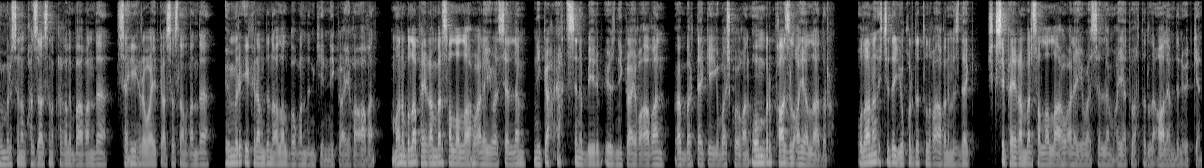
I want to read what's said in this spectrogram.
umrisining qazosini qilib borganda sahih rivoyatga asoslanganda umri ikramdan alal bo'lgandan keyin nikohiga olgan. Mana bular payg'ambar sallallohu alayhi va sallam nikoh ahdisini berib o'z nikohiga olgan va bir takiga bosh qo'ygan 11 fozil ayollardir. Ularning ichida yuqorida tilga olganimizdek ikkisi payg'ambar sallallohu alayhi va sallam hayot vaqtida olamdan o'tgan.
